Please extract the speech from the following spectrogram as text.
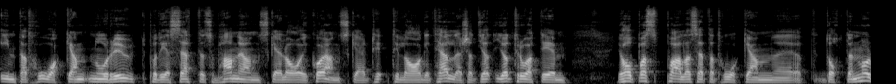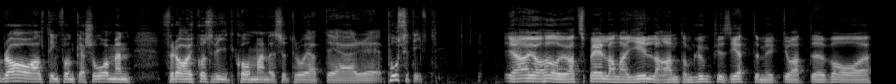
inte att Håkan når ut på det sättet som han önskar, eller AIK önskar, till, till laget heller. Så jag, jag, tror att det är jag hoppas på alla sätt att Håkan, eh, att dottern mår bra och allting funkar så. Men för AIKs vidkommande så tror jag att det är eh, positivt. Ja, jag hör ju att spelarna gillar Anton Blomqvist jättemycket och att det var eh,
